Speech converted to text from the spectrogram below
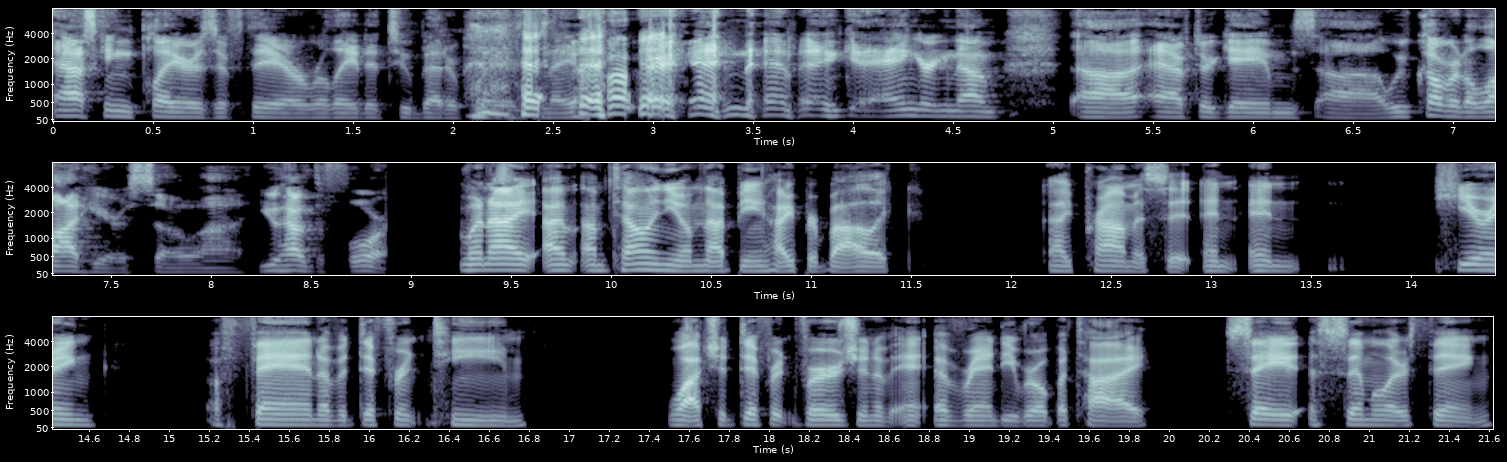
asking players if they are related to better players than they are and, and, and, angering them uh, after games. Uh, we've covered a lot here, so uh, you have the floor. When I, I'm, I'm, telling you, I'm not being hyperbolic. I promise it. And and hearing a fan of a different team watch a different version of of Randy Robitaille say a similar thing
